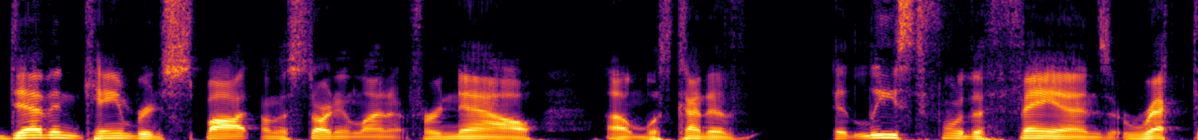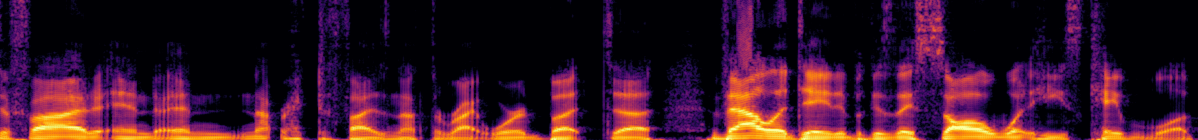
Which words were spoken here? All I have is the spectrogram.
Devan Cambridge's spot on the starting lineup for now um, was kind of at least for the fans, rectified and and not rectified is not the right word, but uh, validated because they saw what he's capable of.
